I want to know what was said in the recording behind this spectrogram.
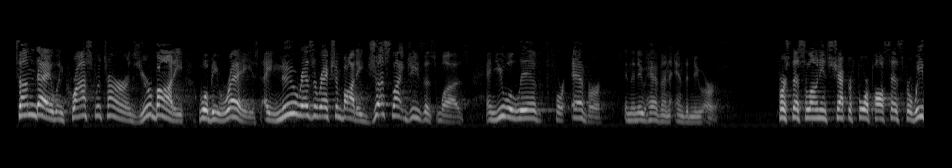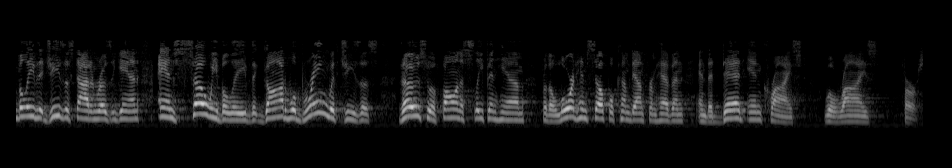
someday when Christ returns, your body will be raised, a new resurrection body, just like Jesus was, and you will live forever in the new heaven and the new earth. 1 Thessalonians chapter 4, Paul says, For we believe that Jesus died and rose again, and so we believe that God will bring with Jesus those who have fallen asleep in him, for the Lord himself will come down from heaven, and the dead in Christ will rise first.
